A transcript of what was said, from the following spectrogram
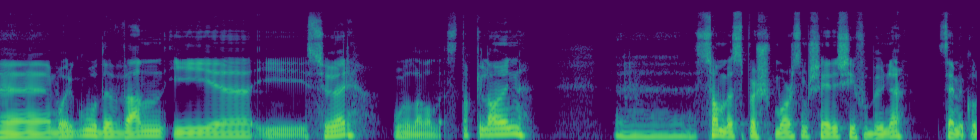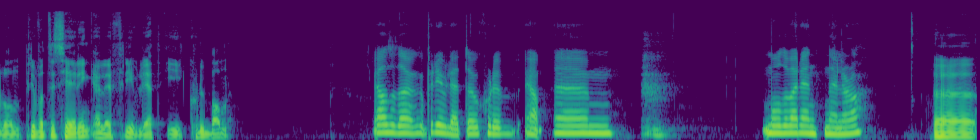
Eh, vår gode venn i, i sør, Olav Valle Stakkeland. Eh, samme spørsmål som skjer i Skiforbundet. Semikolon. Privatisering eller frivillighet i klubbene? ja, altså det er frivillighet og klubb. Ja. Um, må det være enten-eller, da? Eh,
